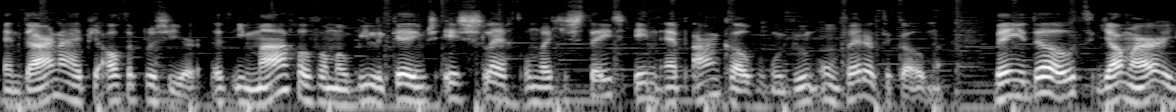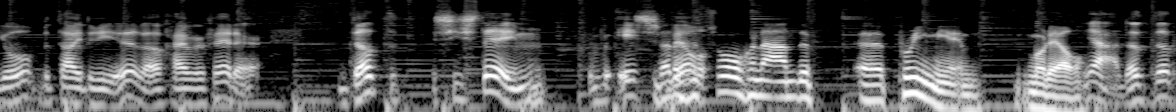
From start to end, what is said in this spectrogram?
En daarna heb je altijd plezier. Het imago van mobiele games is slecht omdat je steeds in-app aankopen moet doen om verder te komen. Ben je dood? Jammer, joh, betaal je 3 euro, ga je weer verder. Dat systeem is Dat wel is het zogenaamde eh, premium model. ja, dat, dat,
